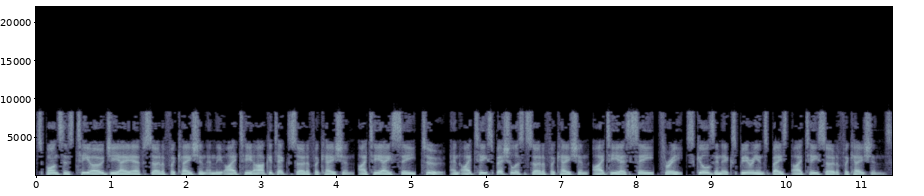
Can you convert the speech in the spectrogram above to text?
sponsors TOGAF certification and the IT Architect certification (ITAC) 2 and IT Specialist certification (ITSC) 3 skills and experience-based IT certifications.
